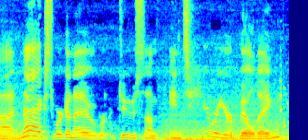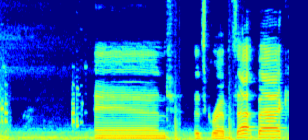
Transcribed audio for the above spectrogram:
Uh, next, we're going to do some interior building. And let's grab that back.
